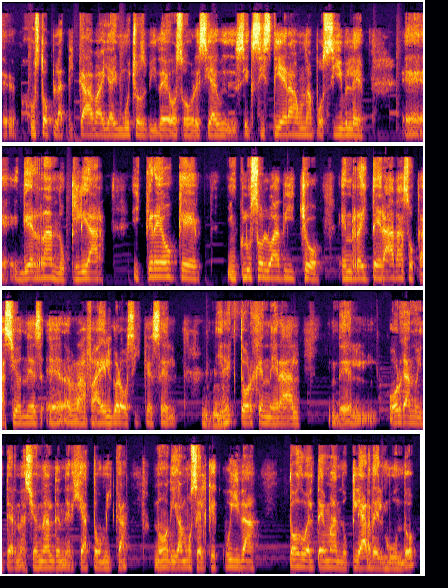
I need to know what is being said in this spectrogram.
eh, justo platicaba y hay muchos videos sobre si, si existiera una posible eh, guerra nuclear. Y creo que incluso lo ha dicho en reiteradas ocasiones Rafael Grossi, que es el director general del órgano internacional de energía atómica, no digamos el que cuida todo el tema nuclear del mundo.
